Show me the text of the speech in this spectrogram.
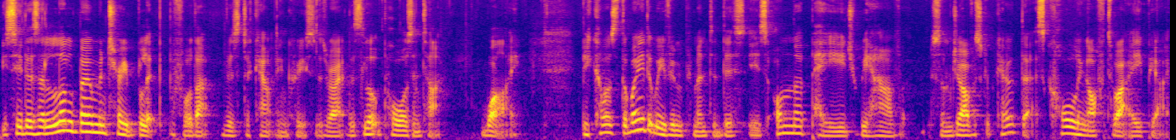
you see there's a little momentary blip before that visitor count increases, right? There's a little pause in time. Why? Because the way that we've implemented this is on the page we have some JavaScript code that's calling off to our API.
